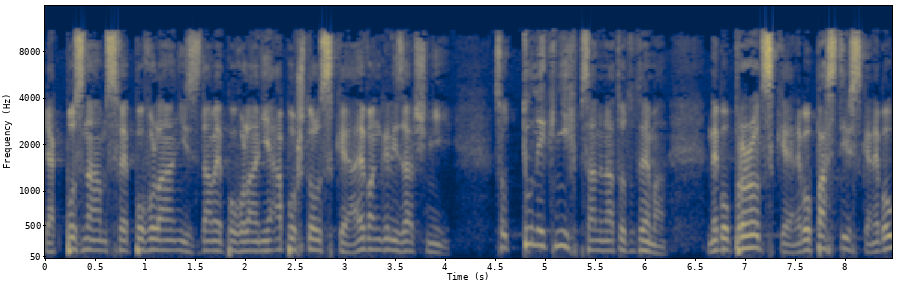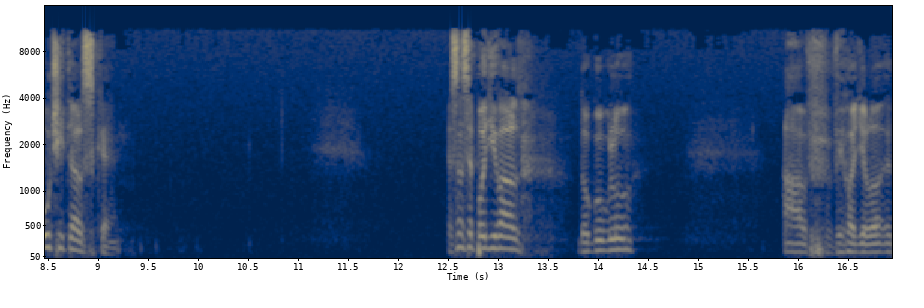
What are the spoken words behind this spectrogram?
Jak poznám své povolání, zdáme povolání apoštolské a evangelizační. Jsou tuny knih psané na toto téma. Nebo prorocké, nebo pastýřské, nebo učitelské. Já jsem se podíval do Google a vyhodilo,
